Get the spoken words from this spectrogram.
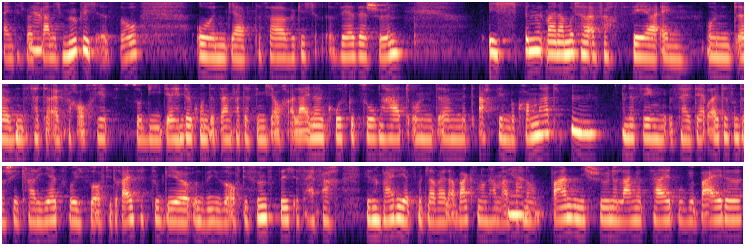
eigentlich, weil ja. es gar nicht möglich ist so. Und ja, das war wirklich sehr, sehr schön. Ich bin mit meiner Mutter einfach sehr eng. Und ähm, das hatte einfach auch jetzt so die, der Hintergrund ist einfach, dass sie mich auch alleine großgezogen hat und ähm, mit 18 bekommen hat. Mhm. Und deswegen ist halt der Altersunterschied gerade jetzt, wo ich so auf die 30 zugehe und sie so auf die 50, ist einfach, wir sind beide jetzt mittlerweile erwachsen und haben einfach ja. eine wahnsinnig schöne lange Zeit, wo wir beide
